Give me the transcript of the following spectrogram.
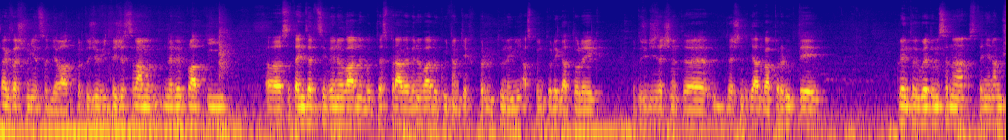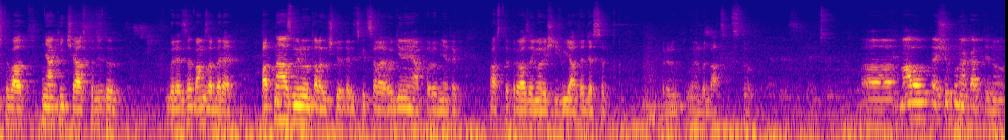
tak začnu něco dělat, protože víte, že se vám nevyplatí eh, se té inzerci věnovat nebo té zprávě věnovat, dokud tam těch produktů není aspoň tolik a tolik, protože když začnete, začnete dělat dva produkty, klientovi budete muset na, stejně naučtovat nějaký čas, protože to bude, vám zabere 15 minut, ale účtujete vždycky celé hodiny a podobně, tak vás to je pro vás zajímavější, když uděláte 10 produktů nebo 20 100. Uh, málo e-shopu na kartě, no.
